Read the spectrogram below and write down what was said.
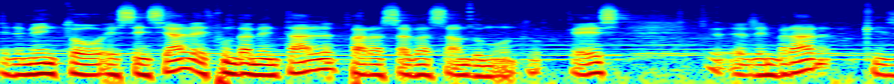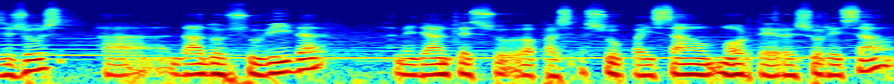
elemento essencial e fundamental para a salvação do mundo, que é Eh, lembrar que Jesus ha dado sua vida mediante sua, sua paixão, morte e ressurreição,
